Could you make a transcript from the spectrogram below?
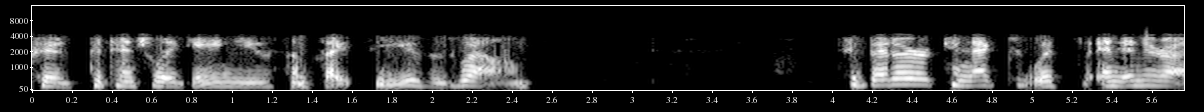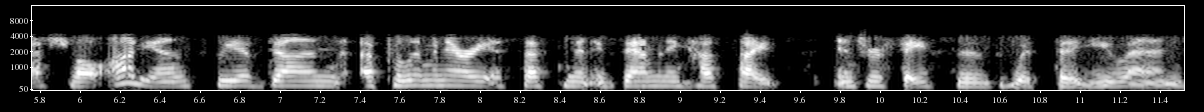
could potentially gain you some sites to use as well. To better connect with an international audience, we have done a preliminary assessment examining how sites interfaces with the UN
